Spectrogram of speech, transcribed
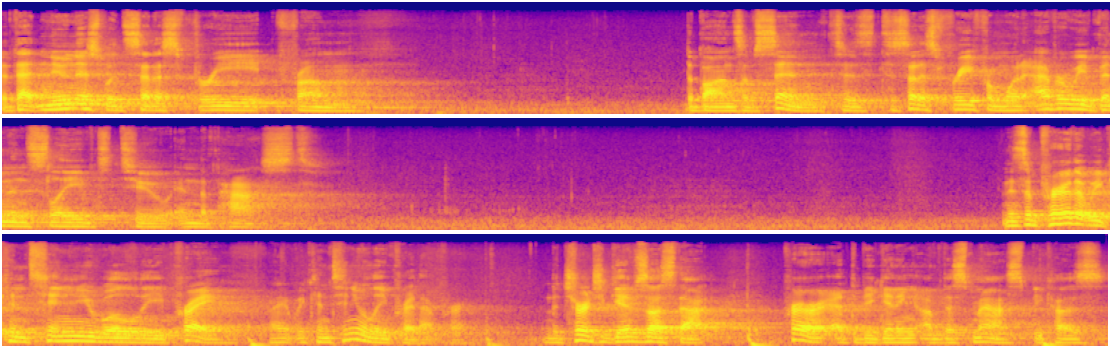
that that newness would set us free from the bonds of sin, to, to set us free from whatever we've been enslaved to in the past. And it's a prayer that we continually pray, right? We continually pray that prayer. And the church gives us that prayer at the beginning of this Mass because,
